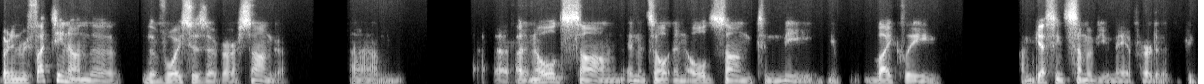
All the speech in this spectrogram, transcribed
But in reflecting on the, the voices of our Sangha, um, an old song, and it's an old song to me, you likely, I'm guessing some of you may have heard of it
